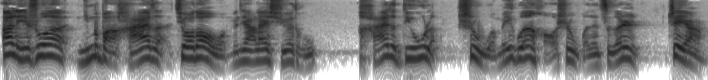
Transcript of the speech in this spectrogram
按理说，你们把孩子交到我们家来学徒，孩子丢了是我没管好，是我的责任。这样，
